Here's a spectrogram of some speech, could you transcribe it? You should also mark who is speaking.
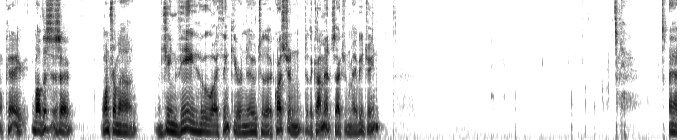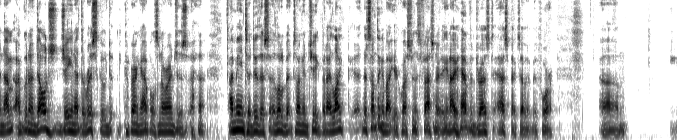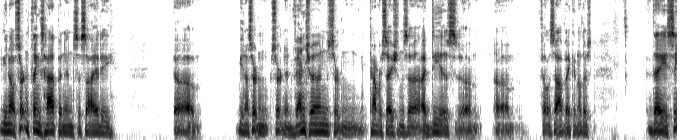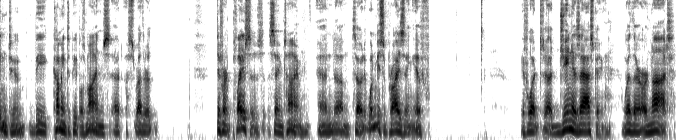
Speaker 1: Okay. Well, this is a one from a Jean V, who I think you're new to the question to the comment section, maybe Jean. And I'm, I'm going to indulge Jean at the risk of comparing apples and oranges. I mean to do this a little bit tongue in cheek, but I like, there's something about your question that's fascinating, and I have addressed aspects of it before. Um, you know, certain things happen in society. Um, you know, certain certain inventions, certain conversations, uh, ideas, um, um, philosophic and others they seem to be coming to people's minds at rather different places at the same time. And um, so it wouldn't be surprising if, if what uh, Jean is asking, whether or not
